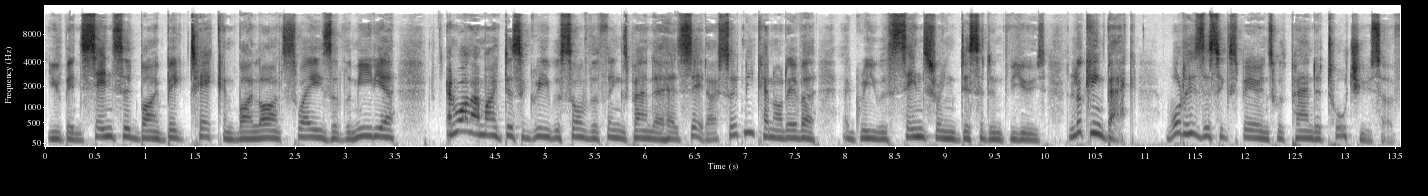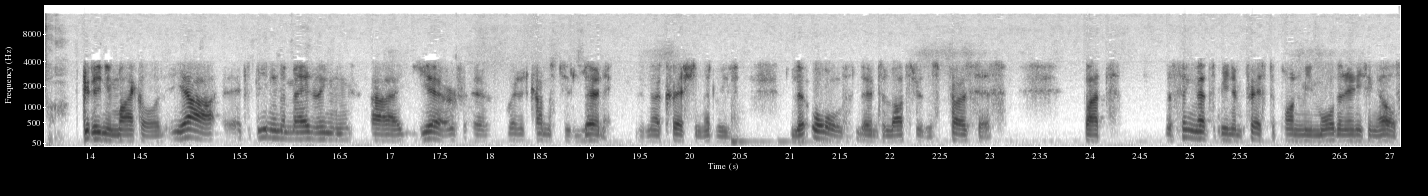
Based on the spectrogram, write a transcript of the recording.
You've been censored by big tech and by large swathes of the media. And while I might disagree with some of the things Panda has said, I certainly cannot ever agree with censoring dissident views. Looking back, what has this experience with Panda taught you so far? Good evening, Michael. Yeah, it's been an amazing uh, year uh, when it comes to learning. There's no question that we've all learned a lot through this process. But the thing that's been impressed upon me more than anything else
